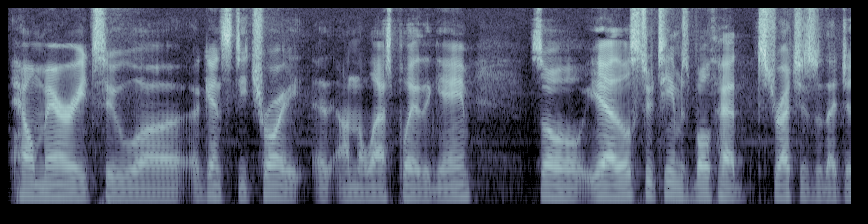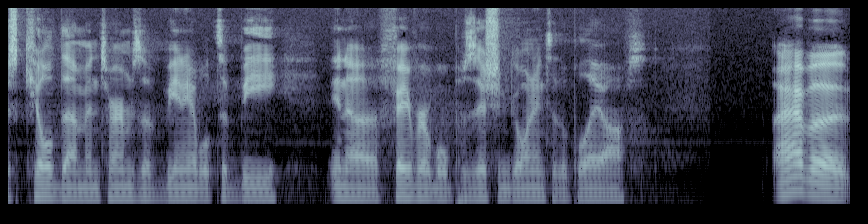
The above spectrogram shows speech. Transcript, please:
hail mary to uh, against Detroit uh, on the last play of the game. So yeah, those two teams both had stretches that just killed them in terms of being able to be in a favorable position going into the playoffs. I have a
